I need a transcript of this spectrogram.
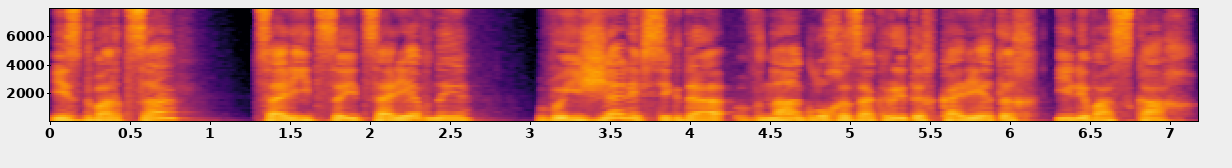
Из дворца царица и царевны выезжали всегда в наглухо закрытых каретах или восках,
